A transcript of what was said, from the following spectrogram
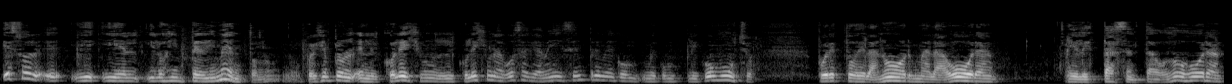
eso eh, y, el, y, los impedimentos, ¿no? por ejemplo en el colegio, en el colegio una cosa que a mí siempre me, me complicó mucho por esto de la norma, la hora, el estar sentado dos horas,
